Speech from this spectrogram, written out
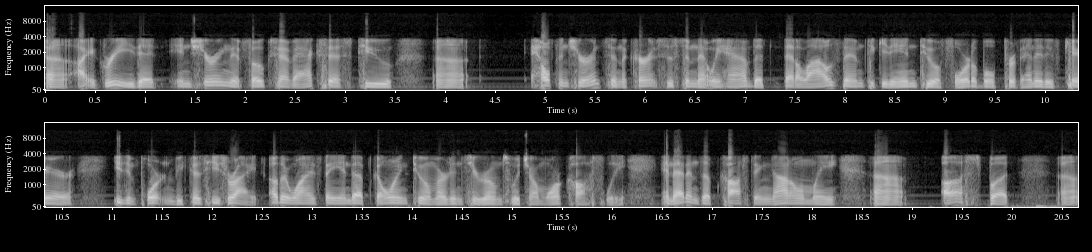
uh, I agree that ensuring that folks have access to uh, health insurance in the current system that we have that, that allows them to get into affordable preventative care is important because he's right. Otherwise, they end up going to emergency rooms, which are more costly. And that ends up costing not only uh, us, but uh,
